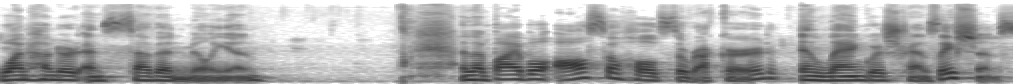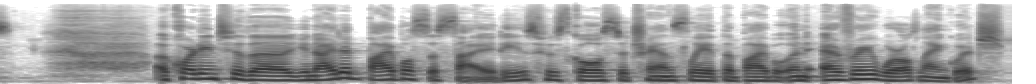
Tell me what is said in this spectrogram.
107 million. And the Bible also holds the record in language translations. According to the United Bible Societies, whose goal is to translate the Bible in every world language,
